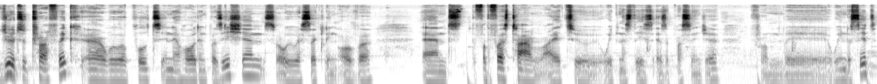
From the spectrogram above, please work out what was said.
Due to traffic, uh, we were put in a holding position, so we were circling over. And for the first time, I had to witness this as a passenger from the window seat.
